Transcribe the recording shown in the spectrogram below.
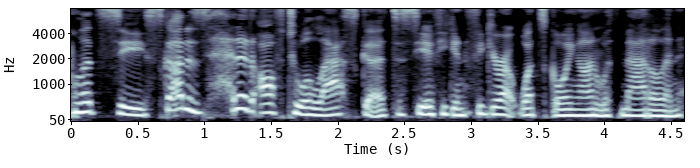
let's see. Scott is headed off to Alaska to see if he can figure out what's going on with Madelyne.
